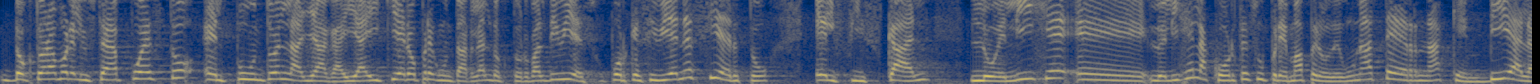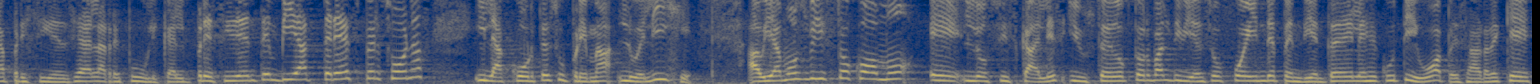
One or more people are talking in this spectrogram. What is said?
Doctora Morelli, usted ha puesto el punto en la llaga y ahí quiero preguntarle al doctor Valdivieso, porque si bien es cierto, el fiscal lo elige, eh, lo elige la Corte Suprema, pero de una terna que envía a la presidencia de la República. El presidente envía tres personas y la Corte Suprema lo elige. Habíamos visto cómo eh, los fiscales, y usted, doctor Valdivieso, fue independiente del Ejecutivo, a pesar de que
